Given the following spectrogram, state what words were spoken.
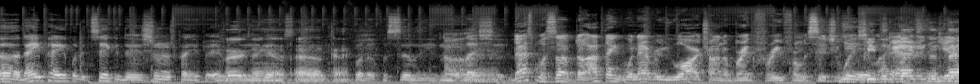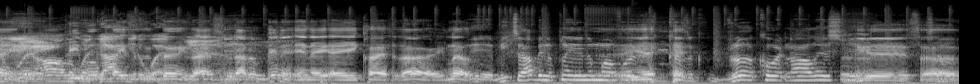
Uh, they paid for the ticket. The insurance paid for everything, everything else. else. Oh, okay. For the facility and all that shit. That's what's up though. I think whenever you are trying to break free from a situation, Yeah. People, like, places, and things. away. All People, places, and things. I, Yeah. should, I done been in NAA classes. I already know. Yeah, Yeah, me too. I've been to plenty of them motherfuckers Yeah. because of drug court and all that shit. Yeah, so,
